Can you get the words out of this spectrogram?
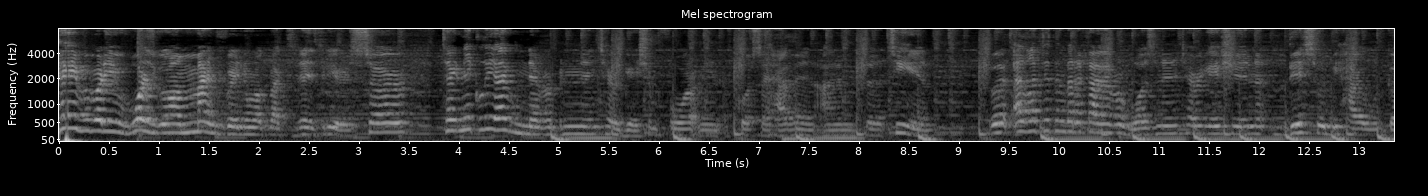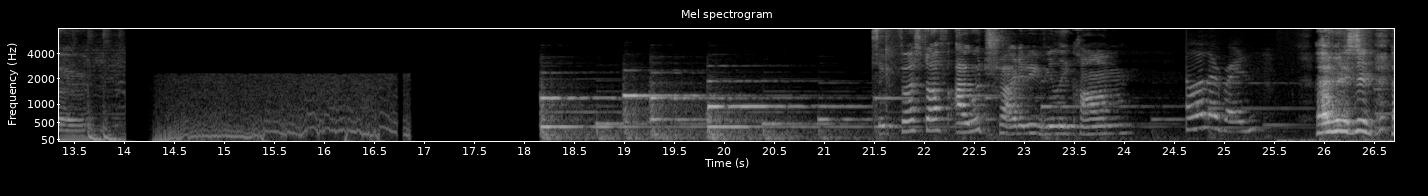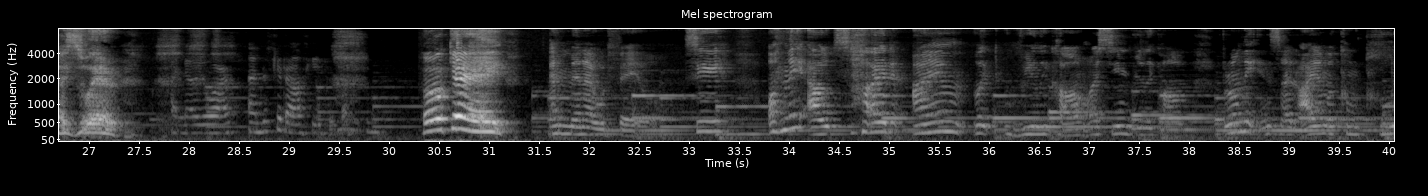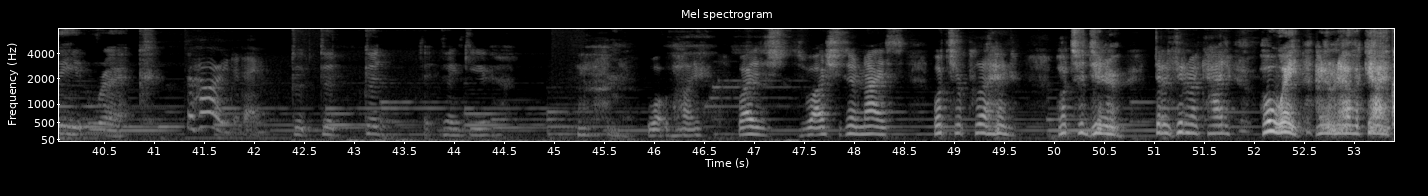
Hey everybody, what is going on? My name is Brayden and welcome back to today's video. So, technically I've never been in an interrogation before. I mean, of course I haven't, I'm 13. But I like to think that if I ever was in an interrogation, this would be how it would go. So first off, I would try to be really calm. Hello there, Brayden. I'm innocent, I swear! I'm just here to ask you a questions. Okay! And then I would fail. See, on the outside, I am like really calm. I seem really calm. But on the inside, I am a complete wreck. So how are you today? Good, good, good. Th- thank you. What? Why? Why is she, why is she so nice? What's your plan? What's your dinner? Did I feed my cat? Oh wait, I don't have a cat.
